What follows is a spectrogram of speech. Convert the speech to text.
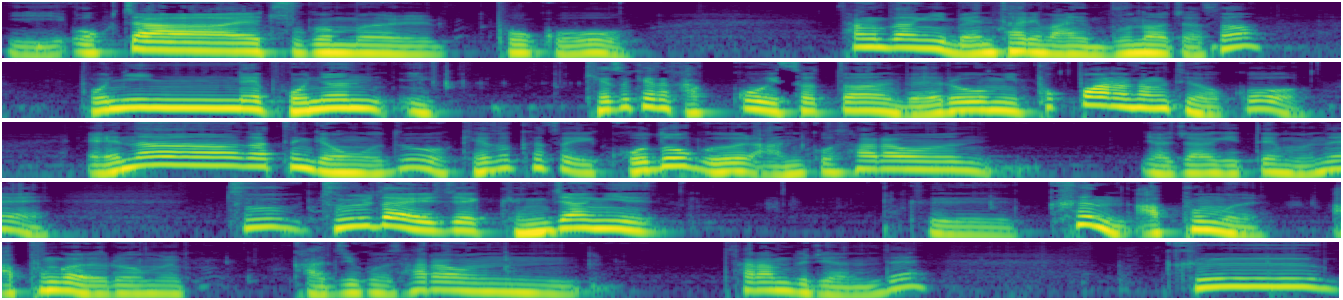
이 옥자의 죽음을 보고 상당히 멘탈이 많이 무너져서 본인의 본연 이 계속해서 갖고 있었던 외로움이 폭발한 상태였고 애나 같은 경우도 계속해서 이 고독을 안고 살아온 여자이기 때문에 둘 다 이제 굉장히 그 큰 아픔을 아픔과 외로움을 가지고 살아온 사람들이었는데 그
